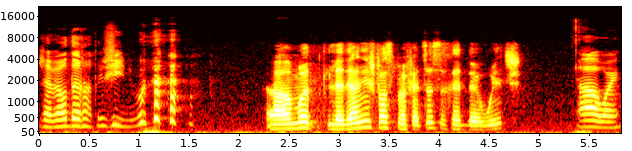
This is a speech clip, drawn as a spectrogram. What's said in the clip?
j'avais hâte de rentrer chez nous. Ah, moi, le dernier, je pense, qui m'a fait ça, ce serait The Witch. Ah ouais.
